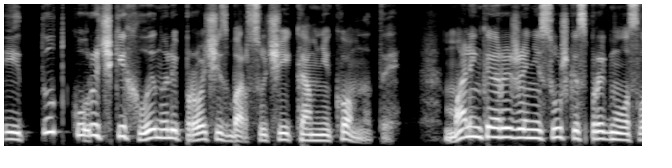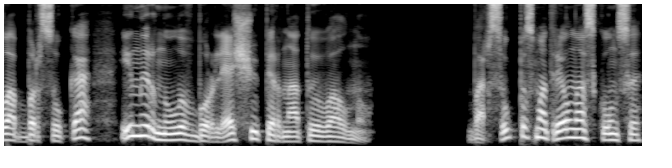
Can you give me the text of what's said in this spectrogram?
И тут курочки хлынули прочь из барсучьей камни комнаты. Маленькая рыжая несушка спрыгнула с лап барсука и нырнула в бурлящую пернатую волну. Барсук посмотрел на скунса.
